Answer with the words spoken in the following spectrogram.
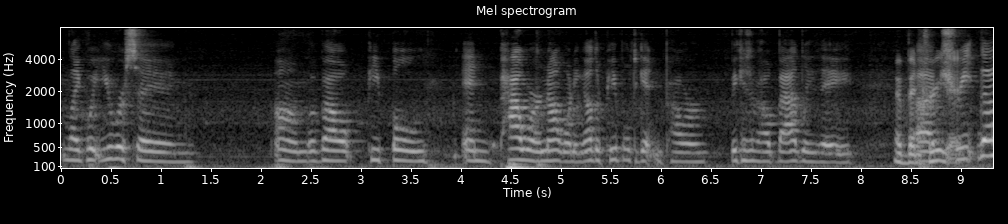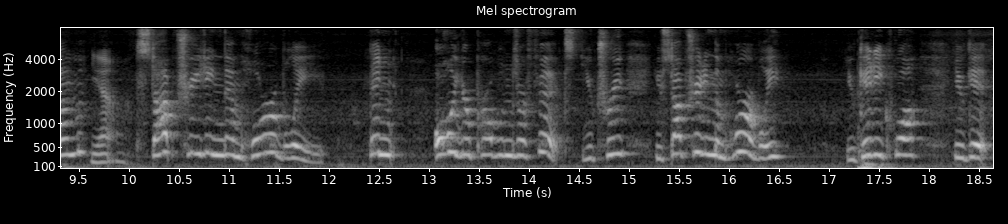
like what you were saying, um, about people in power not wanting other people to get in power because of how badly they have been uh, treated. treat them. yeah. Stop treating them horribly. Then all your problems are fixed. You treat you stop treating them horribly. You get equal. You get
